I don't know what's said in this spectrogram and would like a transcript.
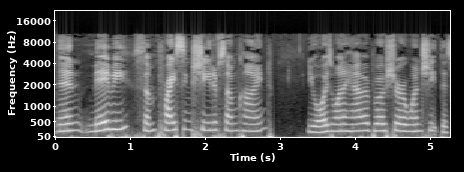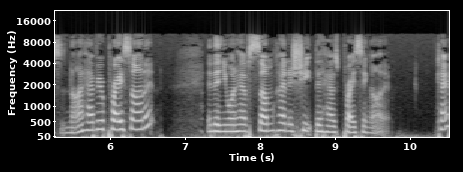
and maybe some pricing sheet of some kind. You always want to have a brochure or one sheet that does not have your price on it, and then you want to have some kind of sheet that has pricing on it. Okay?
